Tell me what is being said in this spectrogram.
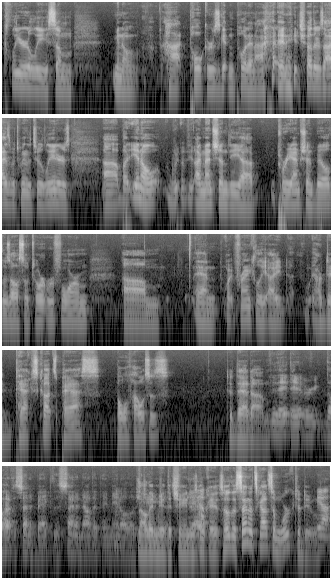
clearly some you know hot pokers getting put in, eye- in each other's eyes between the two leaders. Uh, but you know, i mentioned the uh, preemption bill. There's also tort reform, um, and quite frankly, I did tax cuts pass both houses? Did that? Um, They, they, they'll have to send it back to the Senate now that they made all those. Changes. Now they made the changes. changes. Yeah. Okay, so the Senate's got some work to do. Yeah,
